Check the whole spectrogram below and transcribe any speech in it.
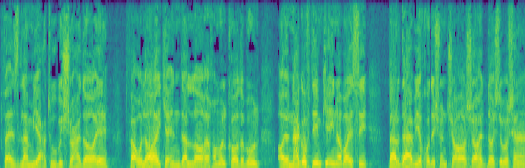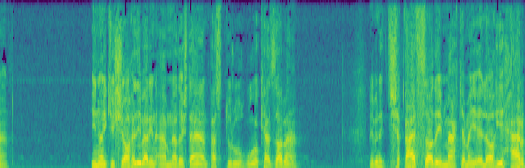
فاذ لم یعتوا بالشهداء فاولئک عند الله هم الکاذبون. آیا نگفتیم که اینا بایستی بر دعوی خودشون چهار شاهد داشته باشن؟ اینایی که شاهدی بر این امر نداشتن پس دروغگو و کذابن. ببینید چقدر ساده این محکمه الهی هر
